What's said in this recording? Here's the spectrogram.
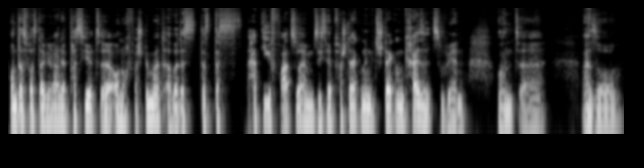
und das, was da gerade passiert, äh, auch noch verstümmert. Aber das, das, das hat die Gefahr, zu einem sich selbst verstärkenden, stärkenden Kreisel zu werden. Und äh, also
